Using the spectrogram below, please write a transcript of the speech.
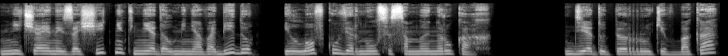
Нечаянный защитник не дал меня в обиду и ловко увернулся со мной на руках. Дед упер руки в бока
